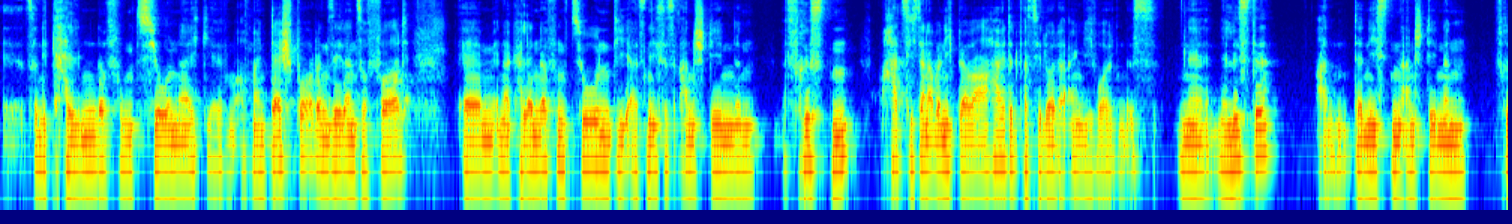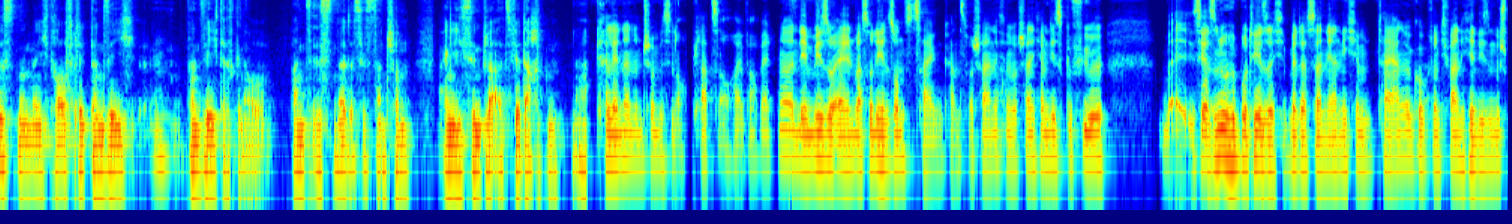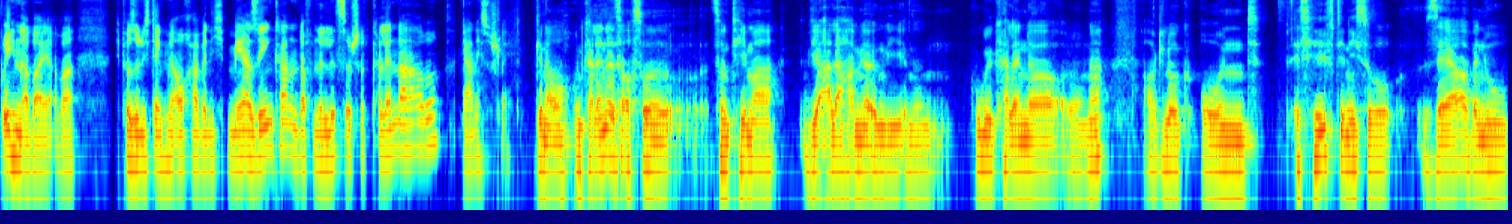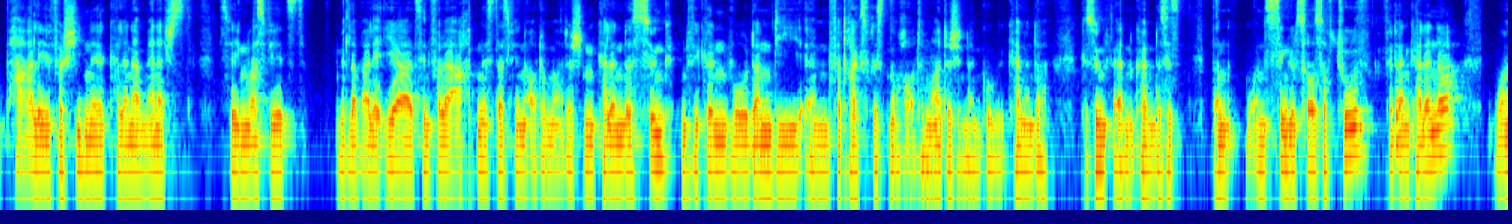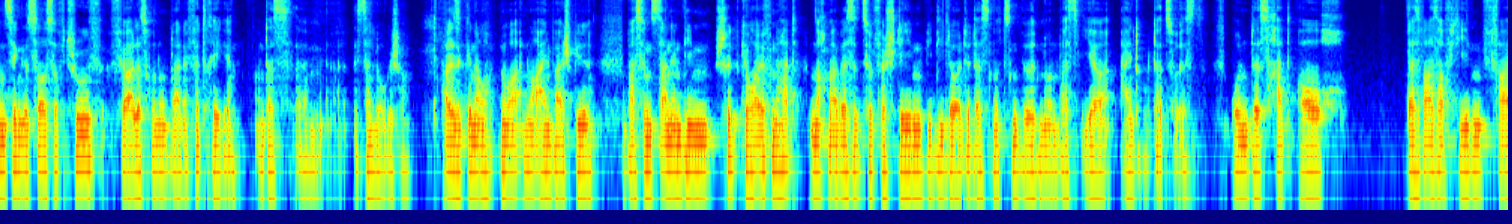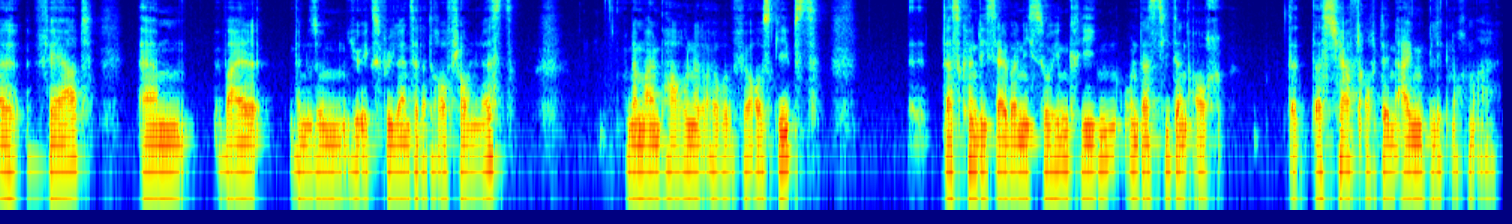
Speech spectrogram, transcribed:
äh, so eine Kalenderfunktion. Ne? Ich gehe auf mein Dashboard und sehe dann sofort ähm, in der Kalenderfunktion die als nächstes anstehenden Fristen hat sich dann aber nicht bewahrheitet. Was die Leute eigentlich wollten, ist eine, eine Liste an der nächsten anstehenden Fristen und wenn ich draufklicke, dann sehe ich, dann sehe ich das genau, wann es ist. Ne? Das ist dann schon eigentlich simpler, als wir dachten. Ne? Kalender nimmt schon ein bisschen auch Platz auch einfach weg, ne? In dem visuellen, was du denen sonst zeigen kannst, wahrscheinlich. Und wahrscheinlich haben die das Gefühl, äh, ist jetzt nur Hypothese, ich habe mir das dann ja nicht im Teil angeguckt und ich war nicht in diesen Gesprächen dabei, aber ich persönlich denke mir auch, wenn ich mehr sehen kann und dafür eine Liste statt Kalender habe, gar nicht so schlecht. Genau, und Kalender ist auch so, so ein Thema, wir alle haben ja irgendwie einen Google-Kalender oder ne, Outlook und es hilft dir nicht so sehr, wenn du parallel verschiedene Kalender managst. Deswegen, was wir jetzt mittlerweile eher als sinnvoll erachten, ist, dass wir einen automatischen Kalender-Sync entwickeln, wo dann die ähm, Vertragsfristen auch automatisch in deinem Google-Kalender gesynkt werden können. Das ist dann One Single Source of Truth für deinen Kalender, One Single Source of Truth für alles rund um deine Verträge. Und das ähm, ist dann logischer. Also genau, nur, nur ein Beispiel, was uns dann in dem Schritt geholfen hat, nochmal besser zu verstehen, wie die Leute das nutzen würden und was ihr Eindruck dazu ist. Und das hat auch, das war es auf jeden Fall wert, ähm, weil wenn du so einen UX-Freelancer da drauf schauen lässt und dann mal ein paar hundert Euro für ausgibst, das könnte ich selber nicht so hinkriegen und das sieht dann auch, das schärft auch den Eigenblick nochmal.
